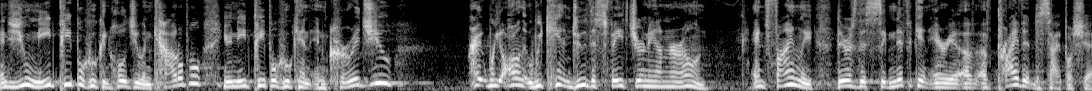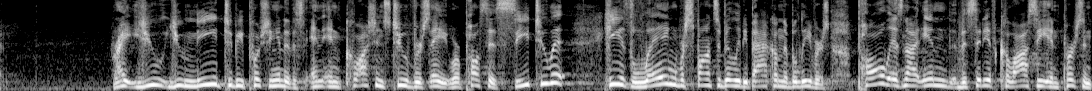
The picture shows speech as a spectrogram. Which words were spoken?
And you need people who can hold you accountable. You need people who can encourage you. Right? We all we can't do this faith journey on our own. And finally, there's this significant area of, of private discipleship right? You, you need to be pushing into this. And in Colossians 2, verse 8, where Paul says, see to it, he is laying responsibility back on the believers. Paul is not in the city of Colossae in person,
